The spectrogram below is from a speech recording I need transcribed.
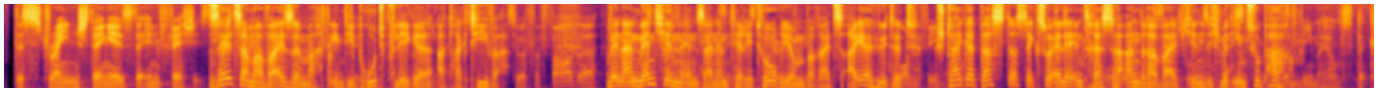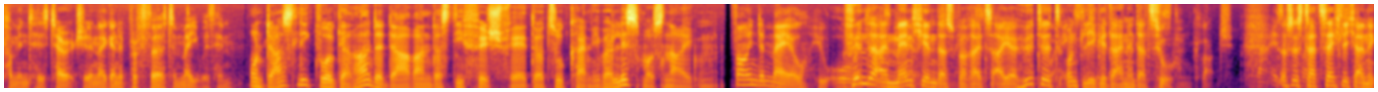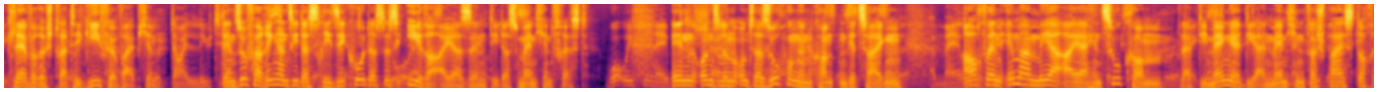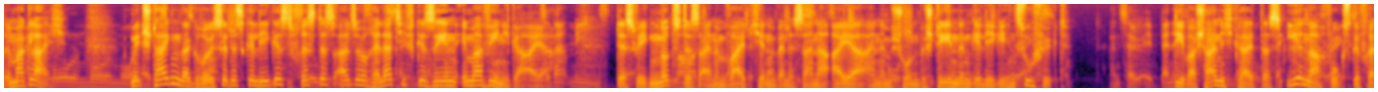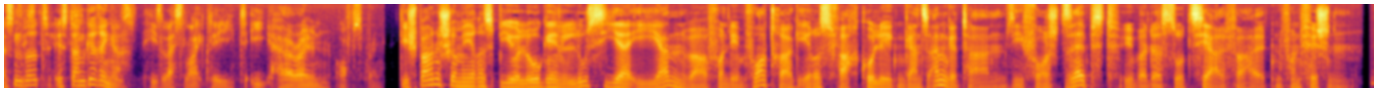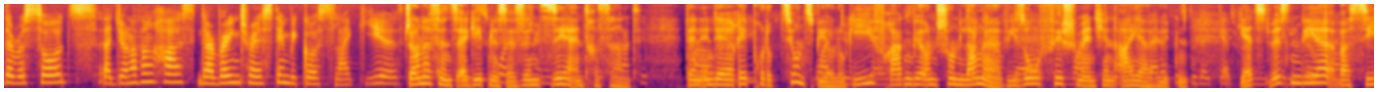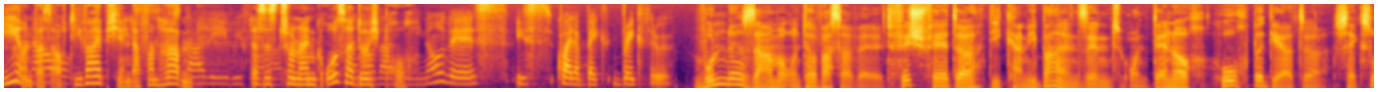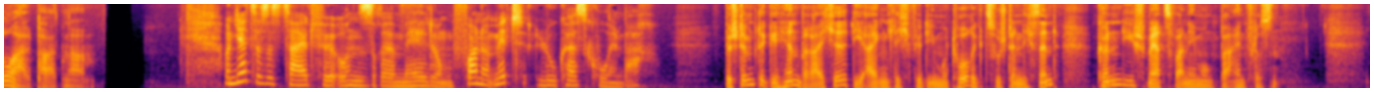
Seltsamerweise macht ihn die Brutpflege attraktiver. Wenn ein Männchen in seinem Territorium bereits Eier hütet, steigert das das sexuelle Interesse anderer Weibchen, sich mit ihm zu paaren. Und das liegt wohl gerade daran, dass die Fischväter zu Kannibalismus neigen. Finde ein Männchen, das bereits Eier hütet, und lege deine dazu. Das ist tatsächlich eine clevere Strategie für Weibchen. Denn so verringern sie das Risiko, dass es ihre Eier sind, die das Männchen frisst. In unseren Untersuchungen konnten wir zeigen, auch wenn immer mehr Eier hinzukommen, bleibt die Menge, die ein Männchen verspeist, doch immer gleich. Mit steigender Größe des Geleges frisst es also relativ gesehen immer weniger Eier. Deswegen nutzt es einem Weibchen, wenn es seine Eier einem schon bestehenden Gelege hinzufügt. Die Wahrscheinlichkeit, dass ihr Nachwuchs gefressen wird, ist dann geringer. Die spanische Meeresbiologin Lucia Ian war von dem Vortrag ihres Fachkollegen ganz angetan. Sie forscht selbst über das Sozialverhalten von Fischen. Jonathans Ergebnisse sind sehr interessant. Denn in der Reproduktionsbiologie fragen wir uns schon lange, wieso Fischmännchen Eier hüten. Jetzt wissen wir, was sie und was auch die Weibchen davon haben. Das ist schon ein großer Durchbruch. Wundersame Unterwasserwelt, Fischväter, die Kannibalen sind und dennoch hochbegehrte Sexualpartner. Und jetzt ist es Zeit für unsere Meldung von und mit Lukas Kohlenbach. Bestimmte Gehirnbereiche, die eigentlich für die Motorik zuständig sind, können die Schmerzwahrnehmung beeinflussen.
